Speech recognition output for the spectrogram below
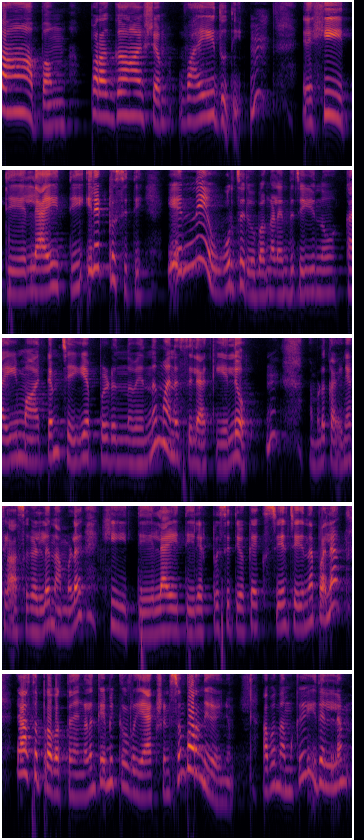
താപം പ്രകാശം വൈദ്യുതി ഹീറ്റ് ലൈറ്റ് ഇലക്ട്രിസിറ്റി എന്നീ ഊർജ രൂപങ്ങൾ എന്ത് ചെയ്യുന്നു? കൈമാറ്റം ചെയ്യപ്പെടുന്നുവെന്ന് മനസ്സിലാക്കിയല്ലോ. നമ്മൾ കഴിഞ്ഞ ക്ലാസ്സുകളിൽ നമ്മൾ ഹീറ്റ് ലൈറ്റ് ഇലക്ട്രിസിറ്റി ഒക്കെ എക്സ്ചേഞ്ച് ചെയ്യുന്ന പല രാസപ്രവർത്തനങ്ങളും കെമിക്കൽ റിയാക്ഷൻസും പറഞ്ഞു കഴിഞ്ഞു. അപ്പോൾ നമുക്ക് ഇതെല്ലാം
